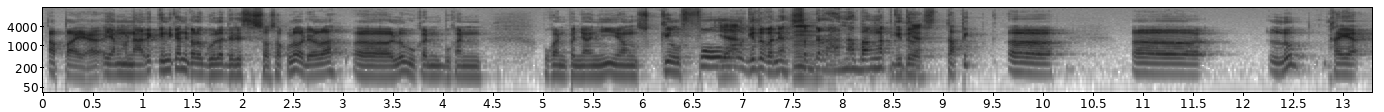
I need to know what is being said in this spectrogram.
apa ya, yang menarik ini kan kalau gue lihat dari sosok lo adalah eh, lo bukan bukan bukan penyanyi yang skillful Ya. gitu kan ya, sederhana banget gitu. Ya. Tapi eh eh, lu kayak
